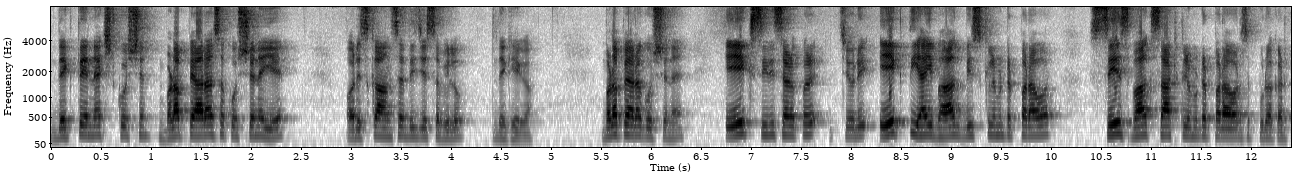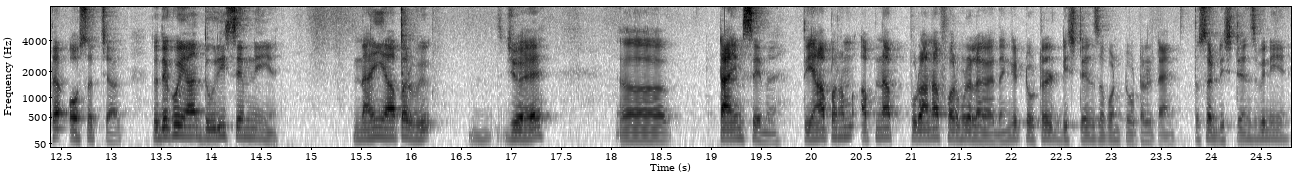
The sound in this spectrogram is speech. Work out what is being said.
देखते हैं नेक्स्ट क्वेश्चन बड़ा प्यारा सा क्वेश्चन है ये, और इसका आंसर दीजिए सभी लोग, देखिएगा। बड़ा प्यारा क्वेश्चन है। एक सीधी सड़क पर चोरी एक तिहाई भाग 20 किलोमीटर पर आवर शेष भाग 60 किलोमीटर पर आवर से पूरा करता है औसत चाल। तो देखो यहाँ दूरी सेम नहीं है। ना ही यहाँ पर जो है टाइम सेम है। तो यहाँ पर हम अपना पुराना फॉर्मूला लगा देंगे total distance upon total time तो सर डिस्टेंस भी नहीं है।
